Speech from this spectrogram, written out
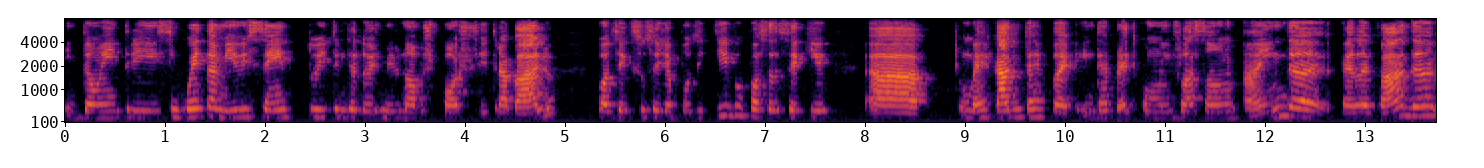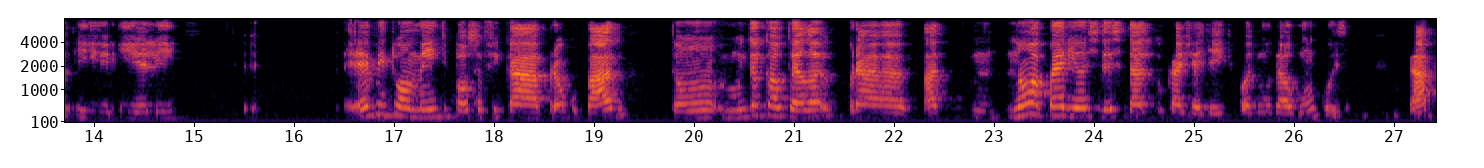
Então, entre 50 mil e 132 mil novos postos de trabalho. Pode ser que isso seja positivo, possa ser que ah, o mercado interprete como inflação ainda elevada e, e ele eventualmente possa ficar preocupado. Então, muita cautela para não opere antes desse dado do CAGED aí, que pode mudar alguma coisa, tá?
